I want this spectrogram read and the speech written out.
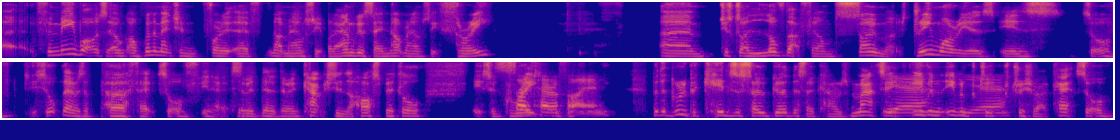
uh, for me, what was I'm, I'm going to mention for uh, Nightmare on Elm Street, but I am going to say Nightmare on Elm Street three. Um, just 'cause I love that film so much. Dream Warriors is sort of it's up there as a perfect sort of you know they're they're, they're captured in the hospital. It's a so great terrifying. but the group of kids are so good they're so charismatic Yeah, even even yeah. patricia arquette sort of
